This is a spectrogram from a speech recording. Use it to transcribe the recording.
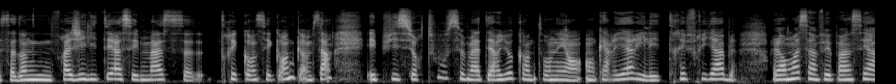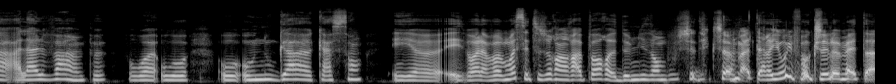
ça donne une fragilité à ces masses très conséquentes comme ça. Et puis surtout, ce matériau, quand on est en, carrière, il est très friable. Alors moi, ça me fait penser à, à l'alva un peu au, au, nougat cassant. Et, euh, voilà, moi, c'est toujours un rapport de mise en bouche. Dès que j'ai un matériau, il faut que je le mette. euh,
